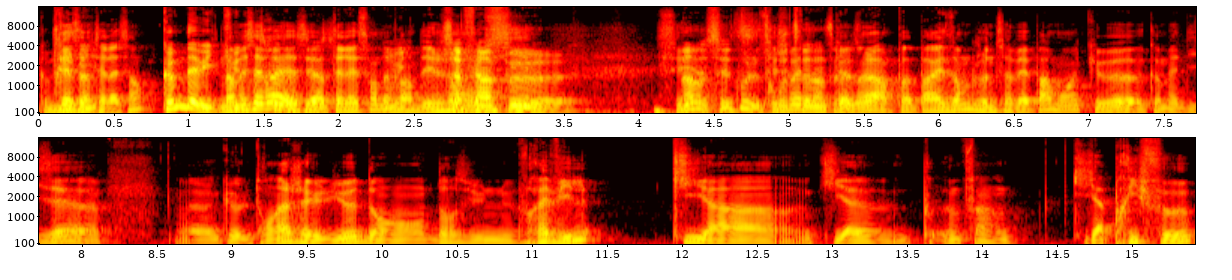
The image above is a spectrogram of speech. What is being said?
Comme Très d'habitude. intéressant. Comme d'habitude. Non mais c'est vrai, c'est intéressant d'avoir Oui. des gens Ça fait un aussi, peu. euh, C'est Non, c'est- cool, c'est très intéressant. Voilà, par, exemple, je ne savais pas moi que, euh, comme elle disait, euh, que le tournage a eu lieu dans, dans une vraie ville qui a, qui a, enfin, qui a pris feu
